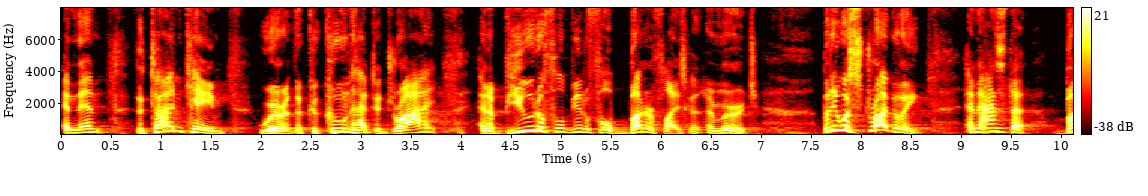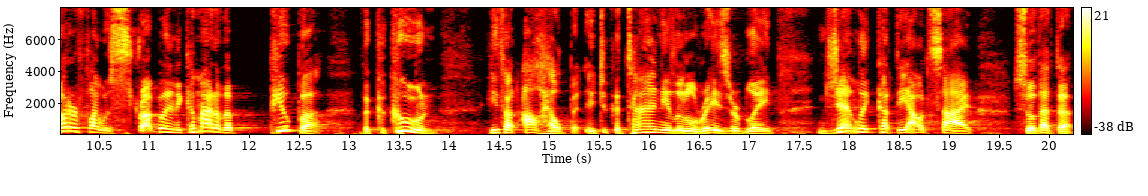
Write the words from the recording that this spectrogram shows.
And then the time came where the cocoon had to dry and a beautiful, beautiful butterfly is going to emerge. But he was struggling. And as the butterfly was struggling to come out of the pupa, the cocoon, he thought, I'll help it. He took a tiny little razor blade, gently cut the outside so that the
